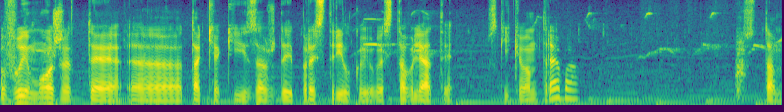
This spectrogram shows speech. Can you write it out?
Ви можете, е, так як і завжди, пристрілкою виставляти скільки вам треба. Там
